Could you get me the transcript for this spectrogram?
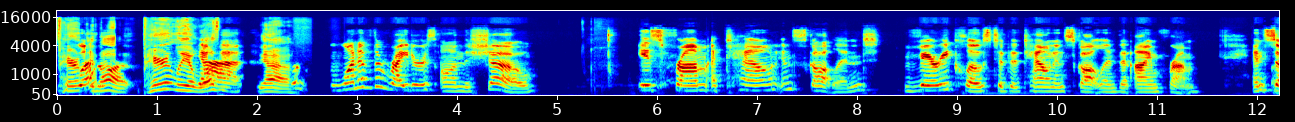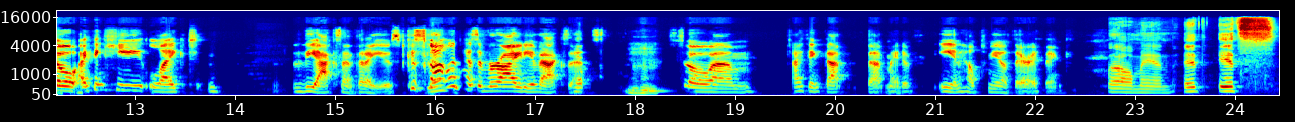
Apparently What? not. Apparently it wasn't. yeah, Yeah. one of the writers on the show is from a town in Scotland, very close to the town in Scotland that I'm from. And so I think he liked the accent that I used because Yeah. Scotland has a variety of accents. Mhm. So um, I think that that might have Ian helped me out there. I think. Oh man, it it's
